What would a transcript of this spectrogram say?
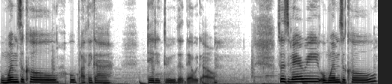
whimsical oop i think i did it through the there we go so it's very whimsical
